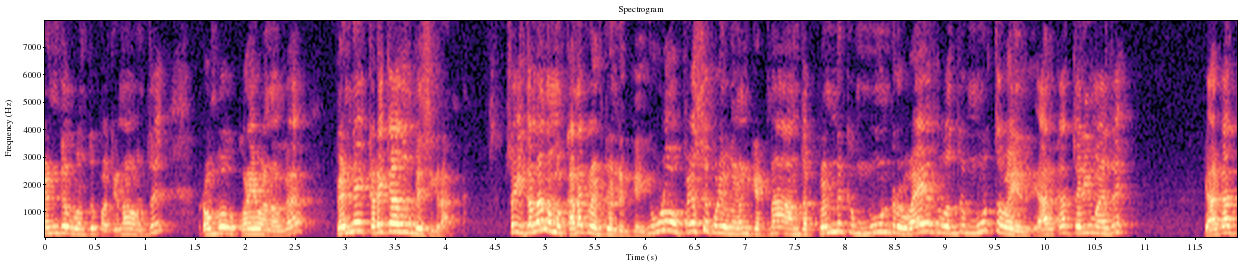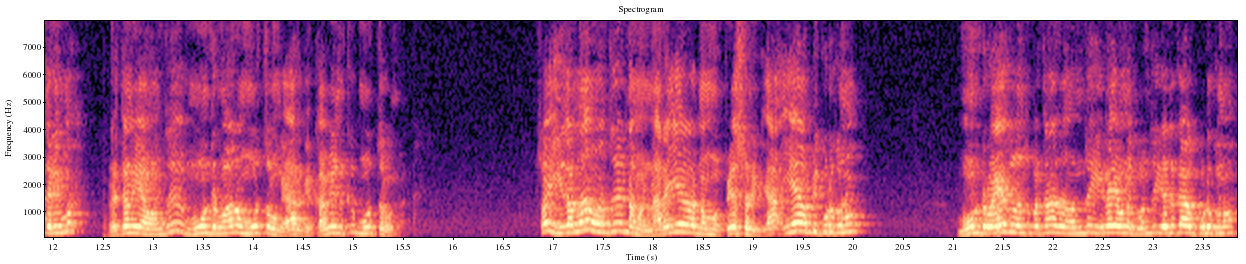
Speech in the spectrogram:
பெண்கள் வந்து பார்த்தீங்கன்னா வந்து ரொம்ப குறைவானவங்க. பெண்ணே கிடைக்காதுன்னு பேசிக்கிறாங்க. ஸோ இதெல்லாம் நம்ம கணக்கில் எடுத்துகிட்டு இருக்கு இவ்வளோ பேசக்கூடியவங்க என்னன்னு அந்த பெண்ணுக்கு மூன்று வயது வந்து மூத்த வயது. யாருக்காவது தெரியுமா இது? யாருக்காவது தெரியுமா? ரஜினியா வந்து மூன்று மாதம் மூத்தவங்க. யாருக்கு? கவினுக்கு மூத்தவங்க. ஸோ இதெல்லாம் வந்து நம்ம நிறைய நம்ம பேசுறோம். ஏன் ஏன் அப்படி கொடுக்கணும்? மூன்று வயது வந்து பார்த்தீங்கன்னா வந்து இளையவனுக்கு வந்து எதுக்காக கொடுக்கணும்?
